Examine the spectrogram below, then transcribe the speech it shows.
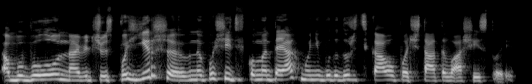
або було навіть щось погірше. Напишіть в коментарях, мені буде дуже цікаво почитати ваші історії.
